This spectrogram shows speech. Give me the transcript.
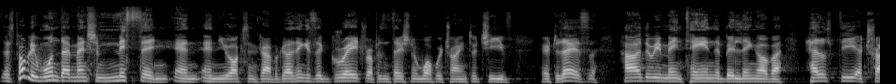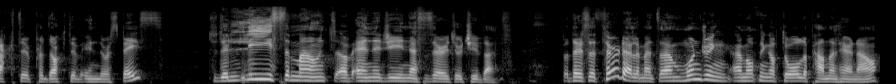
there's probably one dimension missing in, in New Oxygen Crab because I think it's a great representation of what we're trying to achieve here today is how do we maintain the building of a healthy, attractive, productive indoor space to the least amount of energy necessary to achieve that. But there's a third element. I'm wondering, I'm opening up to all the panel here now.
